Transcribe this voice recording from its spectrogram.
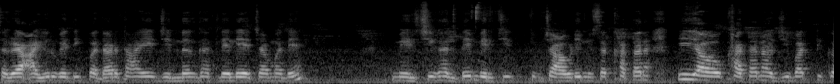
सगळ्या आयुर्वेदिक पदार्थ आहे जिन्नस घातलेले याच्यामध्ये. मिरची घालते. मिरची तुमच्या आवडीनुसार खाताना ही खाताना अजिबात तिक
